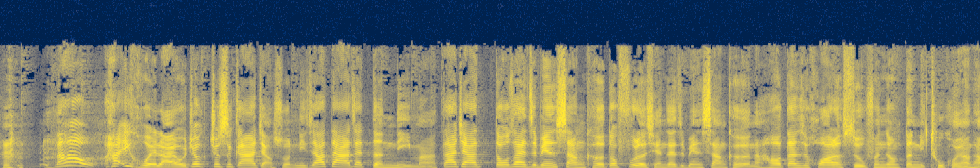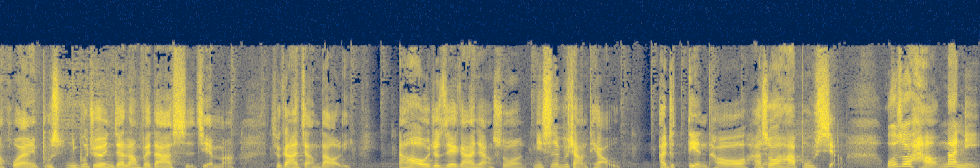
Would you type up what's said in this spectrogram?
然后他一回来，我就就是跟他讲说，你知道大家在等你吗？大家都在这边上课，都付了钱在这边上课，然后但是花了十五分钟等你吐口香糖回来，你不是你不觉得你在浪费大家时间吗？就跟他讲道理。然后我就直接跟他讲说，你是不想跳舞？他就点头，他说他不想。我说好，那你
